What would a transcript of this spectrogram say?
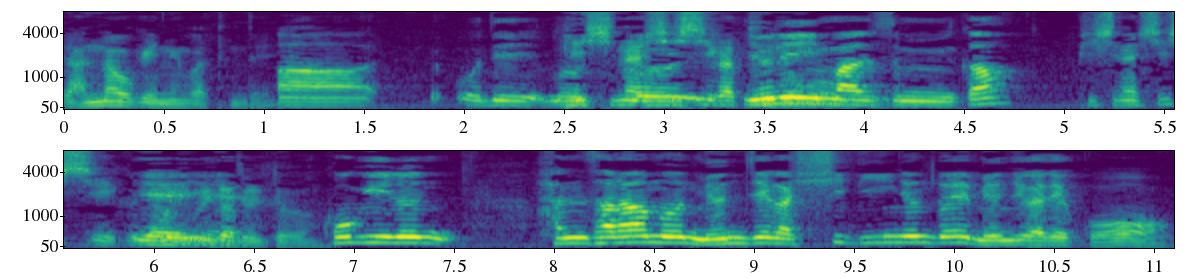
안 나오게 있는 것 같은데. 아, 어디, 뭐, B 씨나 C 씨 같은 연예인. 말씀입니까? B 씨나 C 씨그 예, 보디빌더들도 거기는 한 사람은 면제가 12년도에 면제가 됐고,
